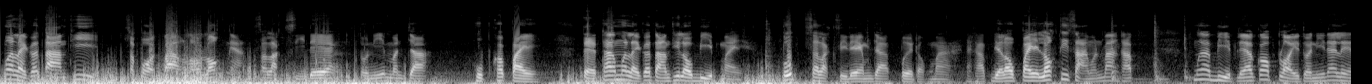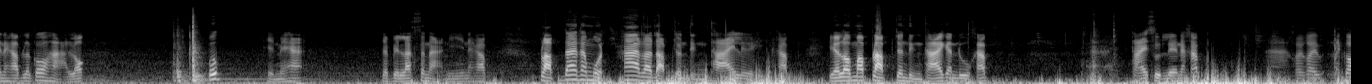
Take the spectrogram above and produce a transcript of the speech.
เมื่อไหร่ก็ตามที่สปอร์ตบาร์ของเราล็อกเนี่ยสลักสีแดงตัวนี้มันจะหุบเข้าไป แต่ถ้าเมื่อไหร่ก็ตามที่เราบีบใหม่ปุ๊บสลักสีแดงมันจะเปิดออกมานะครับเดี๋ยวเราไปล็อกที่3มันบ้างครับ เมื่อบีบแล้วก็ปล่อยตัวนี้ได้เลยนะครับ แล้วก็หาล็อกปุ๊บเห็นไหมฮะจะเป็นลักษณะนี้นะครับ ปรับได้ทั้งหมด 5 ระดับจนถึงท้ายเลยนะครับ เดี๋ยวเรามาปรับจนถึงท้ายกันดูครับ ท้ายสุดเลยนะครับอ่าค่อยๆ แล้วก็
